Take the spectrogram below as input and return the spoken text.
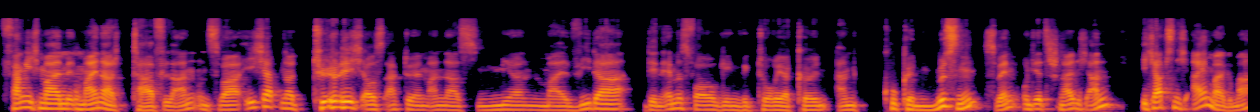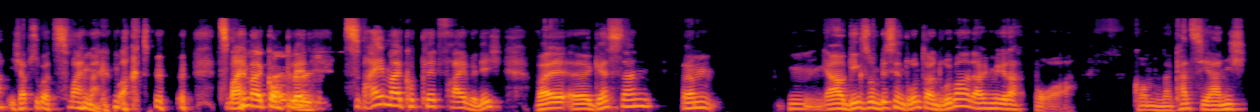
fange ich mal mit meiner Tafel an. Und zwar, ich habe natürlich aus aktuellem Anlass mir mal wieder den MSV gegen Viktoria Köln angucken müssen, Sven. Und jetzt schneide ich an. Ich habe es nicht einmal gemacht, ich habe es sogar zweimal gemacht. zweimal komplett, freiwillig. zweimal komplett freiwillig, weil äh, gestern ähm, ja, ging es so ein bisschen drunter und drüber. Da habe ich mir gedacht, boah, komm, dann kannst du ja nicht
